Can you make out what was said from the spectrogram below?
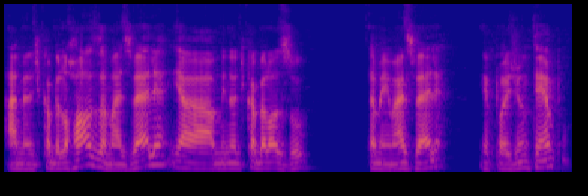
a menina de cabelo rosa, mais velha, e a menina de cabelo azul, também mais velha, depois de um tempo.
